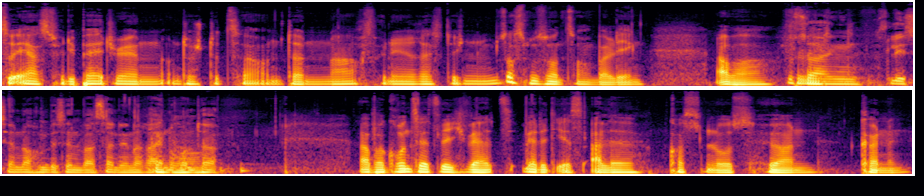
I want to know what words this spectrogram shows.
zuerst für die Patreon-Unterstützer und danach für den restlichen. Das müssen wir uns noch überlegen. Aber Ich würde sagen, fließt ja noch ein bisschen Wasser den Rhein Genau. runter. aber grundsätzlich werdet, werdet ihr es alle kostenlos hören können.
